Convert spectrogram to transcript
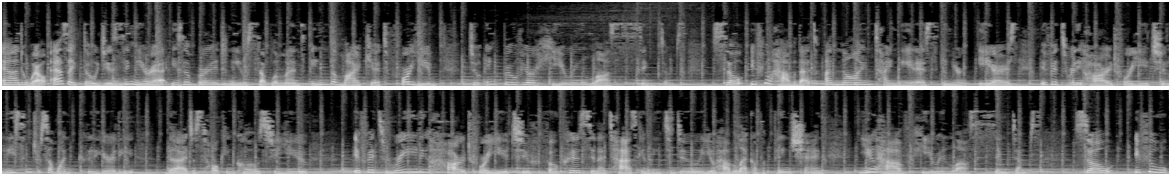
And well, as I told you, Zeneara is a brand new supplement in the market for you to improve your hearing loss symptoms. So if you have that annoying tinnitus in your ears, if it's really hard for you to listen to someone clearly that just talking close to you, if it's really hard for you to focus in a task you need to do, you have lack of attention, you have hearing loss symptoms. So if you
